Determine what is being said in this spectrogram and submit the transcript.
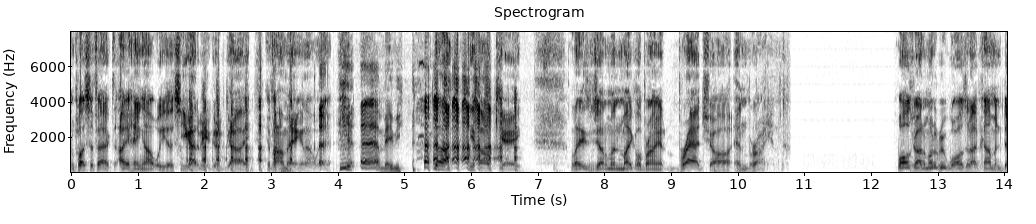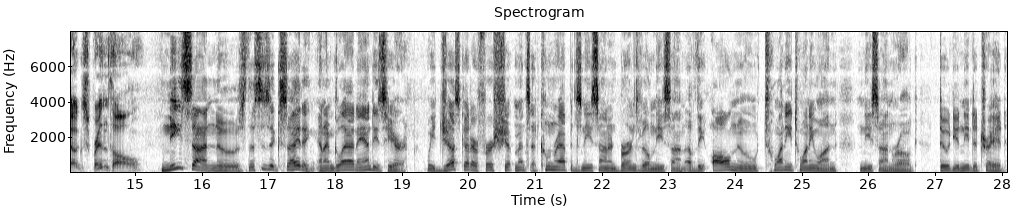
And plus the fact I hang out with you, so you got to be a good guy if I'm hanging out with you. Eh, maybe. okay. Ladies and gentlemen, Michael Bryant, Bradshaw, and Bryant. Walser Automotive Group, Walser.com, and Doug Sprinthal. Nissan news. This is exciting, and I'm glad Andy's here. We just got our first shipments at Coon Rapids Nissan and Burnsville Nissan of the all new 2021 Nissan Rogue. Dude, you need to trade.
